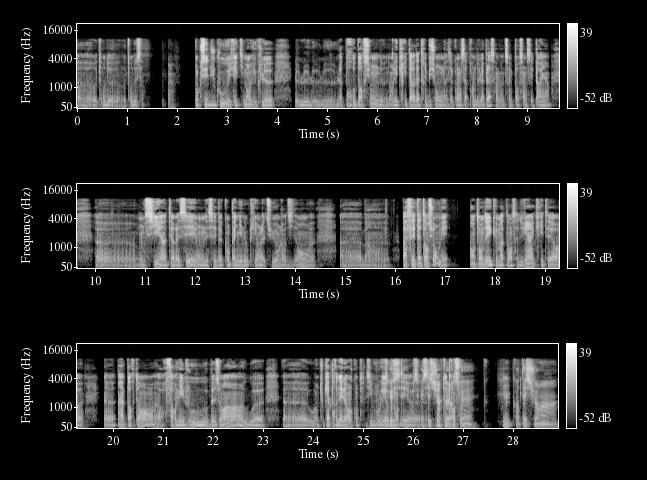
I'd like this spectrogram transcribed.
autour de ça. Donc c'est du coup, effectivement, vu que le, le, le, la proportion de, dans les critères d'attribution, ça commence à prendre de la place, hein, 25% c'est pas rien, euh, on s'y est intéressé et on essaie d'accompagner nos clients là-dessus en leur disant, euh, euh, ben, pas faites attention, mais entendez que maintenant ça devient un critère important, alors formez-vous aux besoins ou, ou en tout cas prenez-le en compte si vous voulez augmenter parce que c'est sûr que hmm? quand tu es sur un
